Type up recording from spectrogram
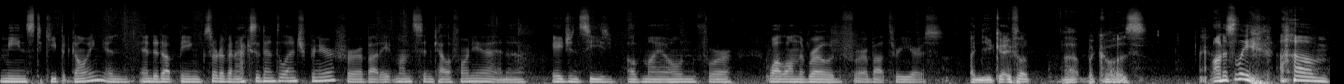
means to keep it going and ended up being sort of an accidental entrepreneur for about eight months in California and a agency of my own for while on the road for about three years. And you gave up that because? Honestly, um,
